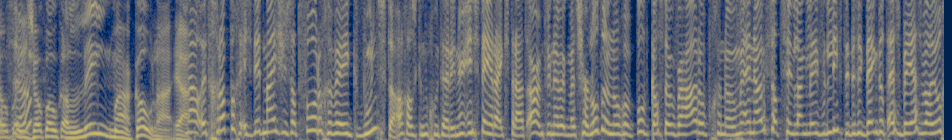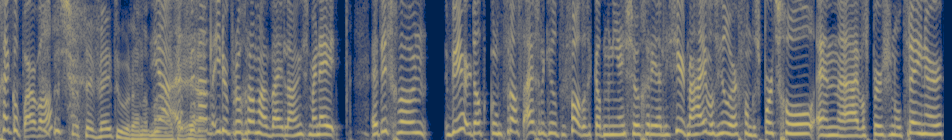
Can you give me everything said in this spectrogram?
dat zoop, zo? die zoop ook alleen maar cola. Ja. Nou, het grappige is, dit meisje zat vorige week woensdag, als ik me goed herinner, in Steenrijkstraat Arm. Toen heb ik met Charlotte nog een podcast over haar opgenomen. En nou zat ze in Lang Leven de Liefde. Dus ik denk dat SBS wel heel gek op haar was. een soort tv-tour aan het Ja, maken. ze gaat ieder programma bij langs. Maar nee, het is gewoon weer dat contrast. Eigenlijk heel toevallig. Ik had me niet eens zo gerealiseerd. Maar hij was heel erg van de sportschool. En eh, hij was personal trainer.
